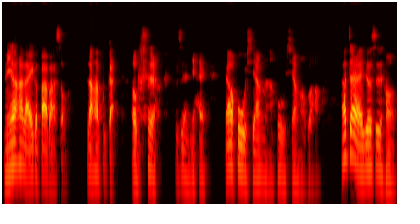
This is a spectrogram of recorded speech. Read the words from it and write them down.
你让他来一个爸爸手，让他不敢。哦，不是不是，你还要互相啊互相好不好？那再来就是哈，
